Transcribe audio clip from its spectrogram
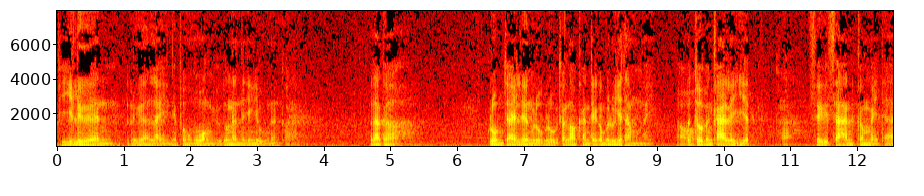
ผีเรือนหรืออะไรเนี่ยเพราะห่วงอยู่ตรงนั้นน่ะยังอยู่นั้นครับแล้วก็กลุ้มใจเรื่องลูกๆทะเลาะกันแต่ก็ไม่รู้จะทำไงอ๋อเพราะตัวเป็นกายละเอียดครับสื่อสารก็ไม่ได้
